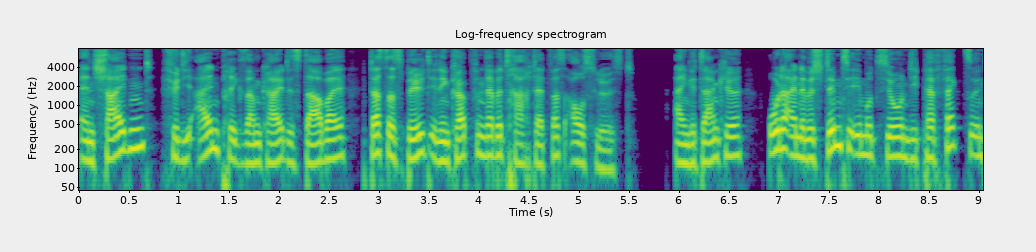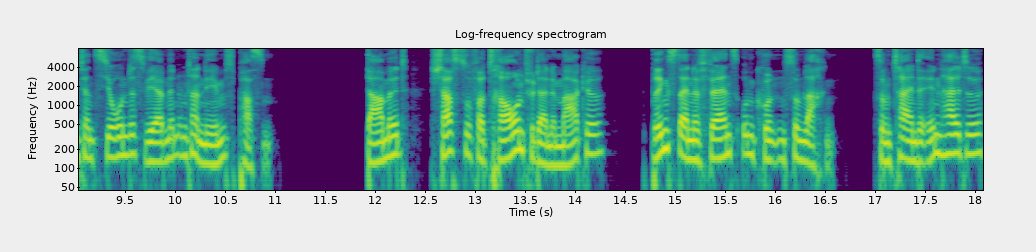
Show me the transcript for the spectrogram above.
Entscheidend für die Einprägsamkeit ist dabei, dass das Bild in den Köpfen der Betrachter etwas auslöst. Ein Gedanke oder eine bestimmte Emotion, die perfekt zur Intention des werbenden Unternehmens passen. Damit schaffst du Vertrauen für deine Marke, bringst deine Fans und Kunden zum Lachen zum Teilen der Inhalte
